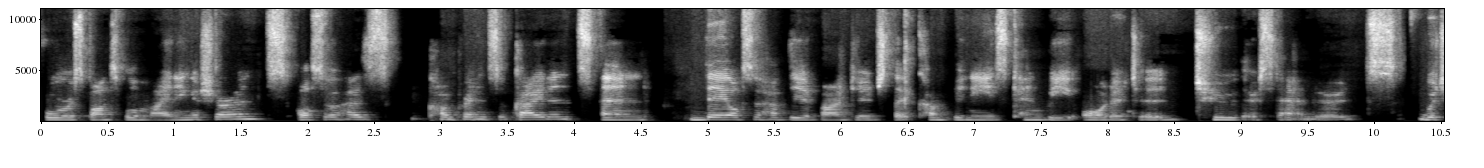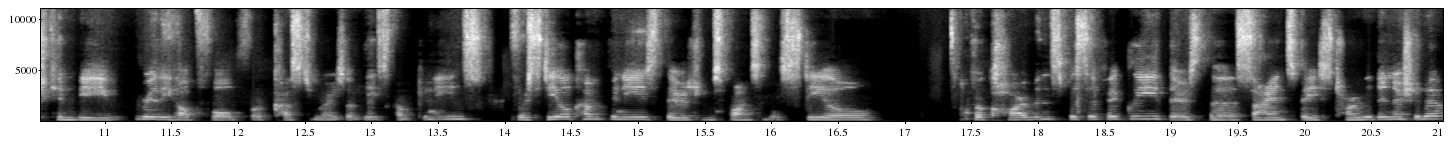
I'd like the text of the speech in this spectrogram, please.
for Responsible Mining Assurance also has comprehensive guidance, and they also have the advantage that companies can be audited to their standards, which can be really helpful for customers of these companies. For steel companies, there's Responsible Steel. For carbon specifically, there's the Science Based Target Initiative,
